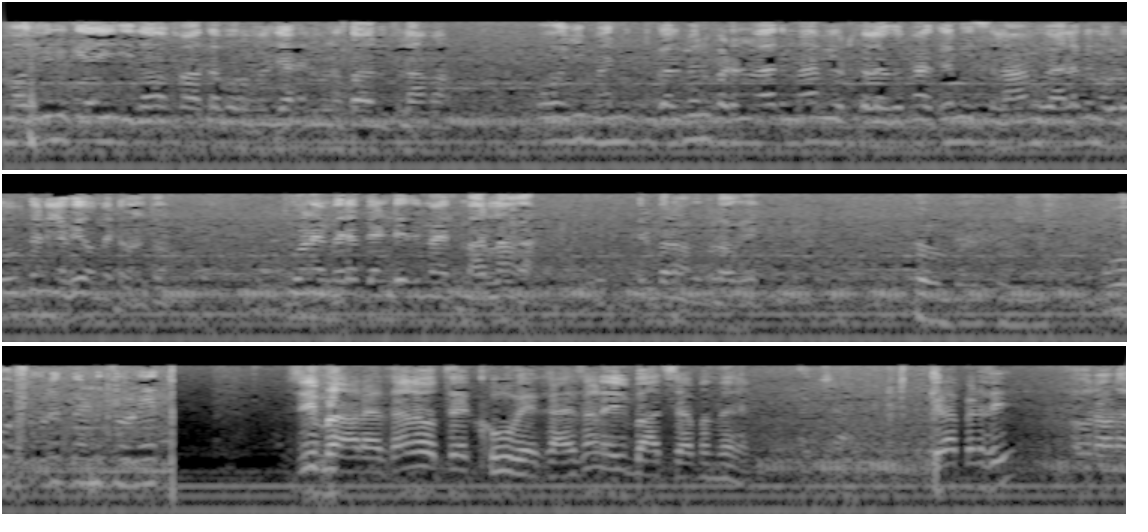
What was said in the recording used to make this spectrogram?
مولوی نے کیا جی خاطا بہت جاہل قال سلامہ وہ جی میں گل میں پڑھن لگا تو میں بھی اٹھ کے لگا میں کہ سلام گل ہے کہ مغلوب تو نہیں اگے ہوندے ٹون تو تو نے میرا پنڈ سے میں مار لاں گا پھر پر ہم کھلو گے وہ پورے پنڈ تو نے جی بنا رہے سن اتنے خوہ ویکھا سن یہ بادشاہ بندے نے۔ کہڑا پنڈ سی؟ راڑا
